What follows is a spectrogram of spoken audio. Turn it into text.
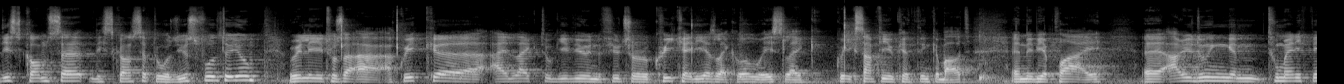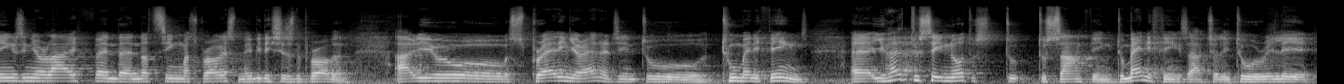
this concept this concept was useful to you. Really it was a, a quick, uh, I'd like to give you in the future quick ideas like always, like quick something you can think about and maybe apply. Uh, are you doing um, too many things in your life and uh, not seeing much progress? Maybe this is the problem. Are you spreading your energy into too many things? uh, you have to say no to, to, to something, to many things actually, to really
